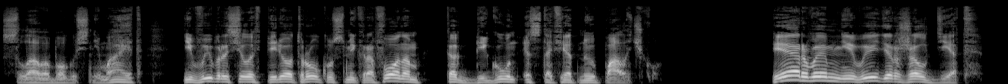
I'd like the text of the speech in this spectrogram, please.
слава богу, снимает — и выбросила вперед руку с микрофоном, как бегун эстафетную палочку. Первым не выдержал дед.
